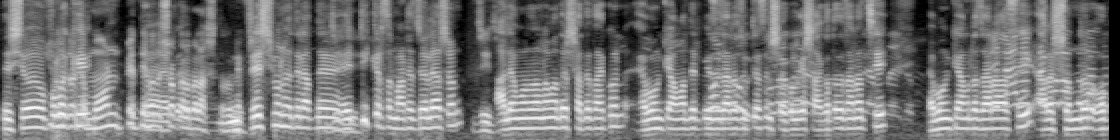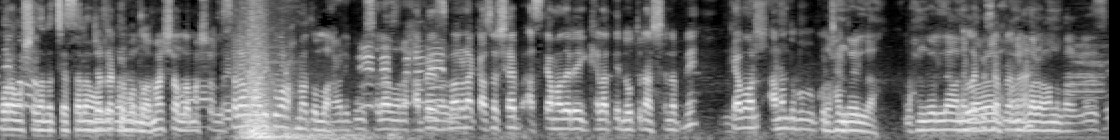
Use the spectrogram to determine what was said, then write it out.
তো সে উপলক্ষে মন পেতে হলে সকালবেলা আসতে হবে। ফ্রেশ হতে আপনি এই জি। মাঠে চলে আসুন। জি জি। আলেম আমাদের সাথে থাকুন এবং কি আমাদের পেজে যারা যুক্ত আছেন সকলকে স্বাগত জানাচ্ছি এবং কি আমরা যারা আছি আরও সুন্দর ও পরামর্শ জানাচ্ছি। আসসালামু আলাইকুম মাশাআল্লাহ মাশাআল্লাহ। আসসালামু আলাইকুম ওয়া রাহমাতুল্লাহ ওয়ালাইকুম আসসালাম হাফেজ মাওলানা কাসার সাহেব আজকে আমাদের এই খেলাতে নতুন আসছেন আপনি। কেমন আনন্দ উপভোগ করছেন? আলহামদুলিল্লাহ। আলহামদুলিল্লাহ অনেক ভালো অনেক? ভালো লেগেছে।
